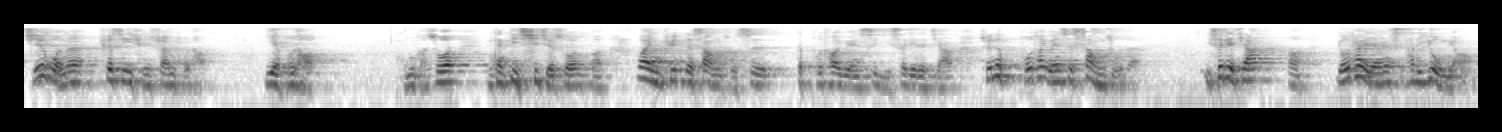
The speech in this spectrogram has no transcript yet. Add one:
结果呢却是一群酸葡萄、野葡萄。我们说，你看第七节说啊，万军的上主是的葡萄园是以色列的家，所以那葡萄园是上主的，以色列家啊，犹太人是他的幼苗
